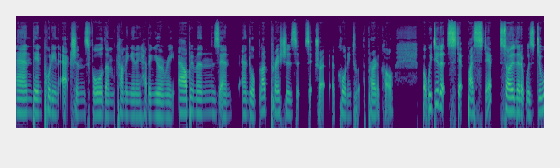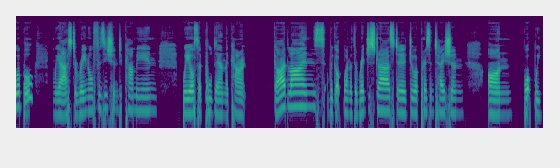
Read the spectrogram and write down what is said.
and then put in actions for them coming in and having urinary albumins and, and or blood pressures, etc., according to the protocol. But we did it step by step so that it was doable. We asked a renal physician to come in. We also pulled down the current guidelines. We got one of the registrars to do a presentation on what we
